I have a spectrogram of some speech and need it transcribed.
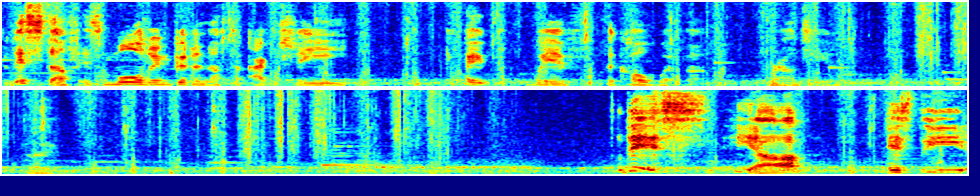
But this stuff is more than good enough to actually cope with the cold weather around here. Here is the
